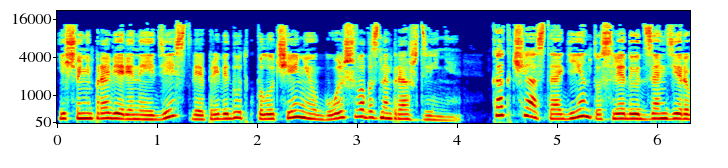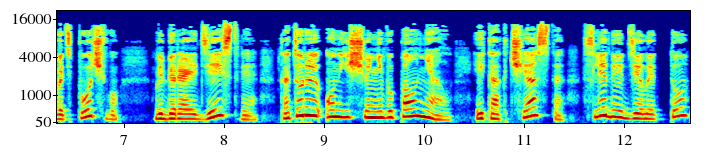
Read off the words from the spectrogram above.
еще не проверенные действия приведут к получению большего вознаграждения. Как часто агенту следует зондировать почву, выбирая действия, которые он еще не выполнял, и как часто следует делать то,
